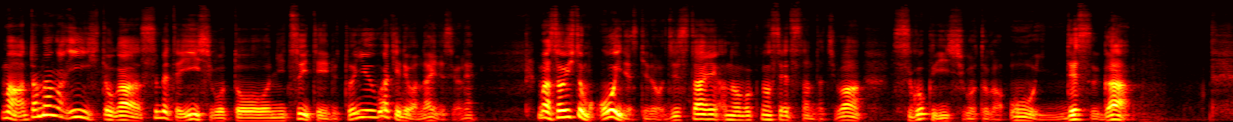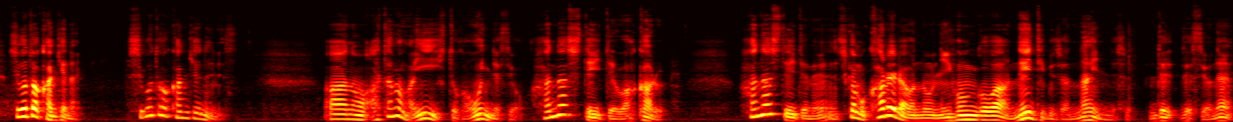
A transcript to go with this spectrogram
まあ頭がいい人が全ていい仕事についているというわけではないですよね。まあそういう人も多いですけど実際あの僕の生徒さんたちはすごくいい仕事が多いんですが仕事は関係ない仕事は関係ないんです。あの頭がいい人が多いんですよ。話していてわかる。話していてねしかも彼らの日本語はネイティブじゃないんですでですよね。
